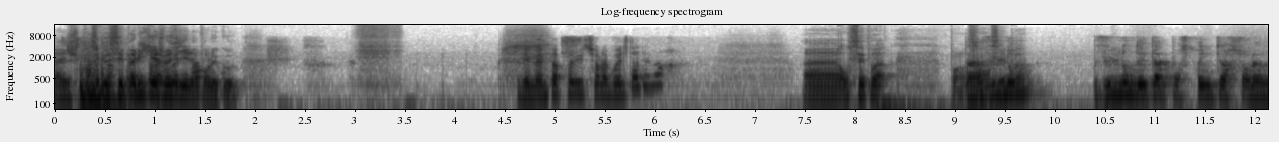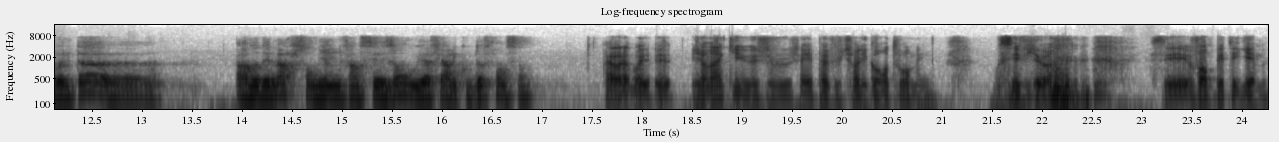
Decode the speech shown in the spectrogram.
Ah, je pense que c'est pas lui qui a choisi, là, pour le coup. Il est même pas prévu sur la Vuelta, Démarre Euh, on sait pas. Pour Bah, l'instant, on vu, sait le pas. nombre, vu le nombre d'étapes pour sprinter sur la Vuelta, euh, Arnaud Desmarches sent bien une fin de saison où il va faire les Coupes de France. hein. Ouais, voilà, moi, euh, il y en a un qui euh, je j'avais pas vu sur les grands tours, mais c'est vieux. hein. c'est Van Petegem.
